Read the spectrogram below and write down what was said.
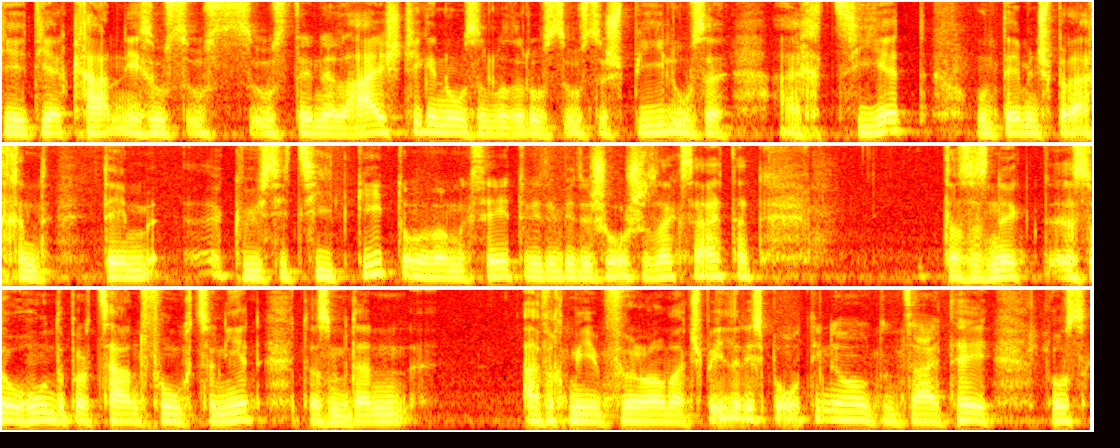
die, die Erkenntnis aus, aus, aus den Leistungen raus oder aus, aus dem Spiel heraus eigentlich zieht und dementsprechend dem eine gewisse Zeit gibt. Und wenn man sieht, wie, wie der Schorsch gesagt hat, dass es nicht so 100% funktioniert, dass man dann einfach mir vor allem die Spieler ins Boot hineinholt und sagt, hey, los,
